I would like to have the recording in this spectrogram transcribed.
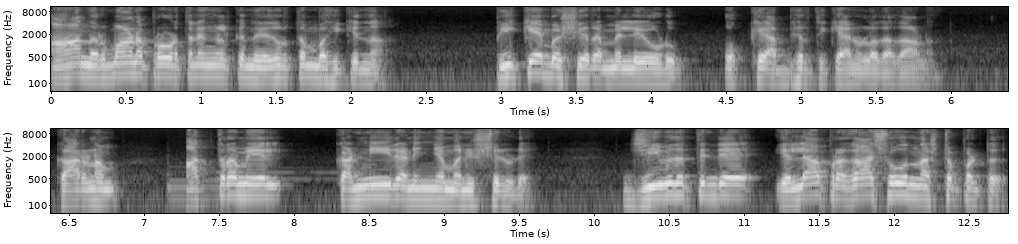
ആ നിർമ്മാണ പ്രവർത്തനങ്ങൾക്ക് നേതൃത്വം വഹിക്കുന്ന പി കെ ബഷീർ എം എൽ എയോടും ഒക്കെ അഭ്യർത്ഥിക്കാനുള്ളത് അതാണ്. കാരണം അത്രമേൽ കണ്ണീരണിഞ്ഞ മനുഷ്യരുടെ ജീവിതത്തിന്റെ എല്ലാ പ്രകാശവും നഷ്ടപ്പെട്ട്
